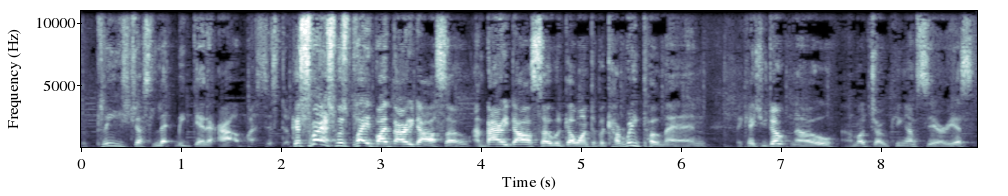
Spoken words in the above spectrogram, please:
So please just let me get it out of my system. Because Smash was played by Barry Darsow, and Barry Darsow would go on to become Repo Man. In case you don't know, I'm not joking, I'm serious.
